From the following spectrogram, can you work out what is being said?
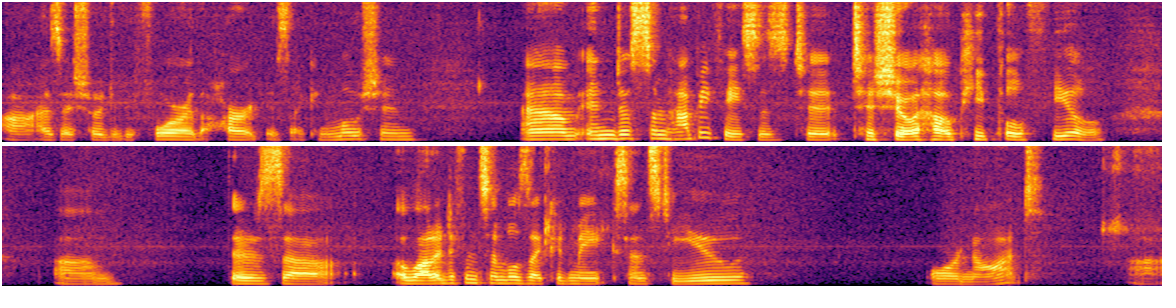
Uh, as I showed you before, the heart is like an emotion. Um, and just some happy faces to, to show how people feel. Um, there's uh, a lot of different symbols that could make sense to you or not. Uh,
